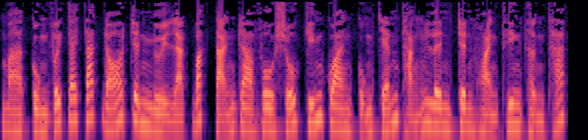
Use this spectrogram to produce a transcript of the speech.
Mà cùng với cái tác đó trên người Lạc Bắc tản ra vô số kiếm quang cũng chém thẳng lên trên hoàng thiên thần tháp.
